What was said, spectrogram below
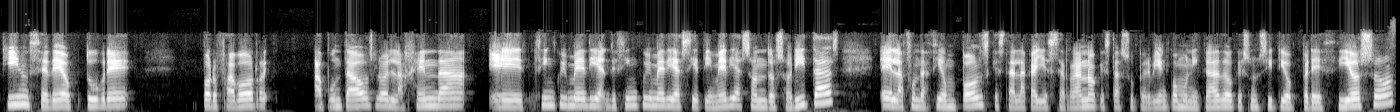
15 de octubre, por favor, apuntaoslo en la agenda, eh, cinco y media, de cinco y media a siete y media son dos horitas. Eh, la Fundación Pons, que está en la calle Serrano, que está súper bien comunicado, que es un sitio precioso.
